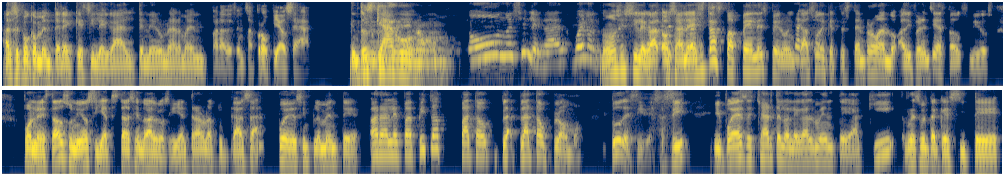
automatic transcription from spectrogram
hace poco me enteré que es ilegal tener un arma en- para defensa propia, o sea, entonces, ¿qué hago? No. No, no es ilegal. Bueno, No, sí es ilegal. O sea, necesitas papeles, pero en Exacto. caso de que te estén robando, a diferencia de Estados Unidos, pon en Estados Unidos, si ya te están haciendo algo, si ya entraron a tu casa, puedes simplemente, órale, pla- plata o plomo. Tú decides, así, y puedes echártelo legalmente. Aquí resulta que si te,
